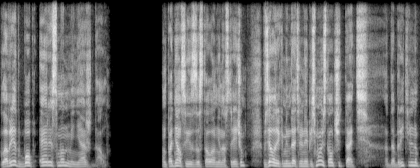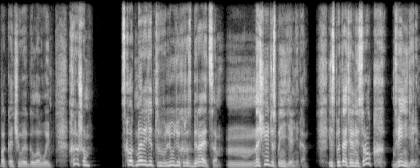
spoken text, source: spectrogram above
Главред Боб Эрисман меня ждал. Он поднялся из-за стола мне навстречу, взял рекомендательное письмо и стал читать, одобрительно покачивая головой. «Хорошо. Скотт Мередит в людях разбирается. начнете с понедельника. Испытательный срок — две недели».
